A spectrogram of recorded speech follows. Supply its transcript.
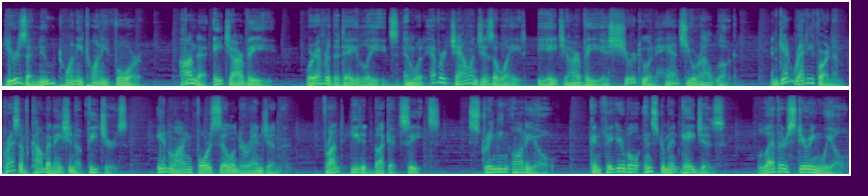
Here's a new 2024 Honda HRV. Wherever the day leads and whatever challenges await, the HRV is sure to enhance your outlook. And get ready for an impressive combination of features. Inline four-cylinder engine, front heated bucket seats, streaming audio, configurable instrument gauges, leather steering wheel,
